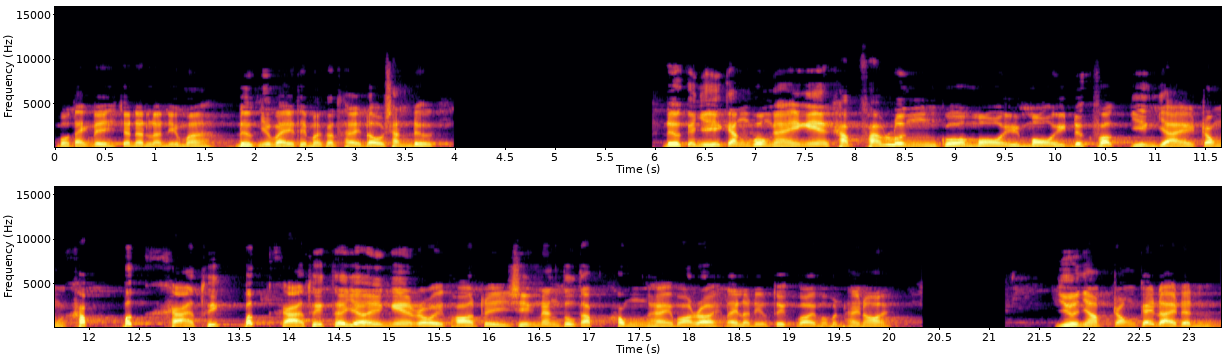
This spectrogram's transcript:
Bồ Tát đi. Cho nên là nếu mà được như vậy Thì mới có thể độ sanh được được cái nhĩ căn vô ngại nghe khắp pháp luân của mỗi mỗi đức phật diễn dạy trong khắp bất khả thuyết, bất khả thuyết thế giới. Nghe rồi thọ trì siêng năng tu tập, không hề bỏ rời. Đây là điều tuyệt vời mà mình hay nói. Vừa nhập trong cái đại định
